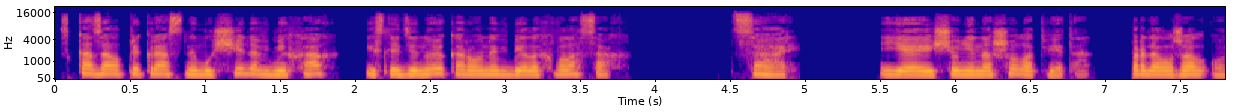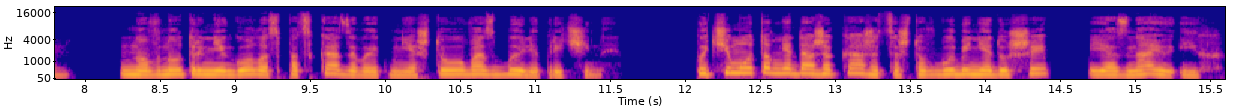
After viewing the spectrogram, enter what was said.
сказал прекрасный мужчина в мехах и с ледяной короной в белых волосах. «Царь!» «Я еще не нашел ответа», продолжал он. «Но внутренний голос подсказывает мне, что у вас были причины. Почему-то мне даже кажется, что в глубине души я знаю их,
